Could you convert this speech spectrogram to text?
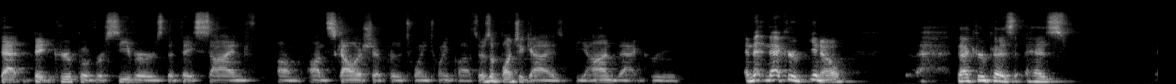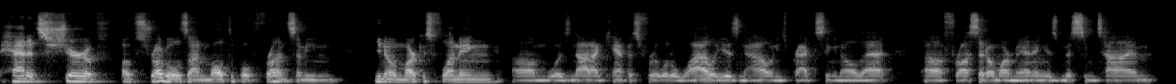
that big group of receivers that they signed um, on scholarship for the 2020 class. There's a bunch of guys beyond that group, and, th- and that group, you know, that group has has had its share of of struggles on multiple fronts. I mean, you know, Marcus Fleming um, was not on campus for a little while. He is now, and he's practicing and all that. Uh, Frost said Omar Manning has missed some time.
